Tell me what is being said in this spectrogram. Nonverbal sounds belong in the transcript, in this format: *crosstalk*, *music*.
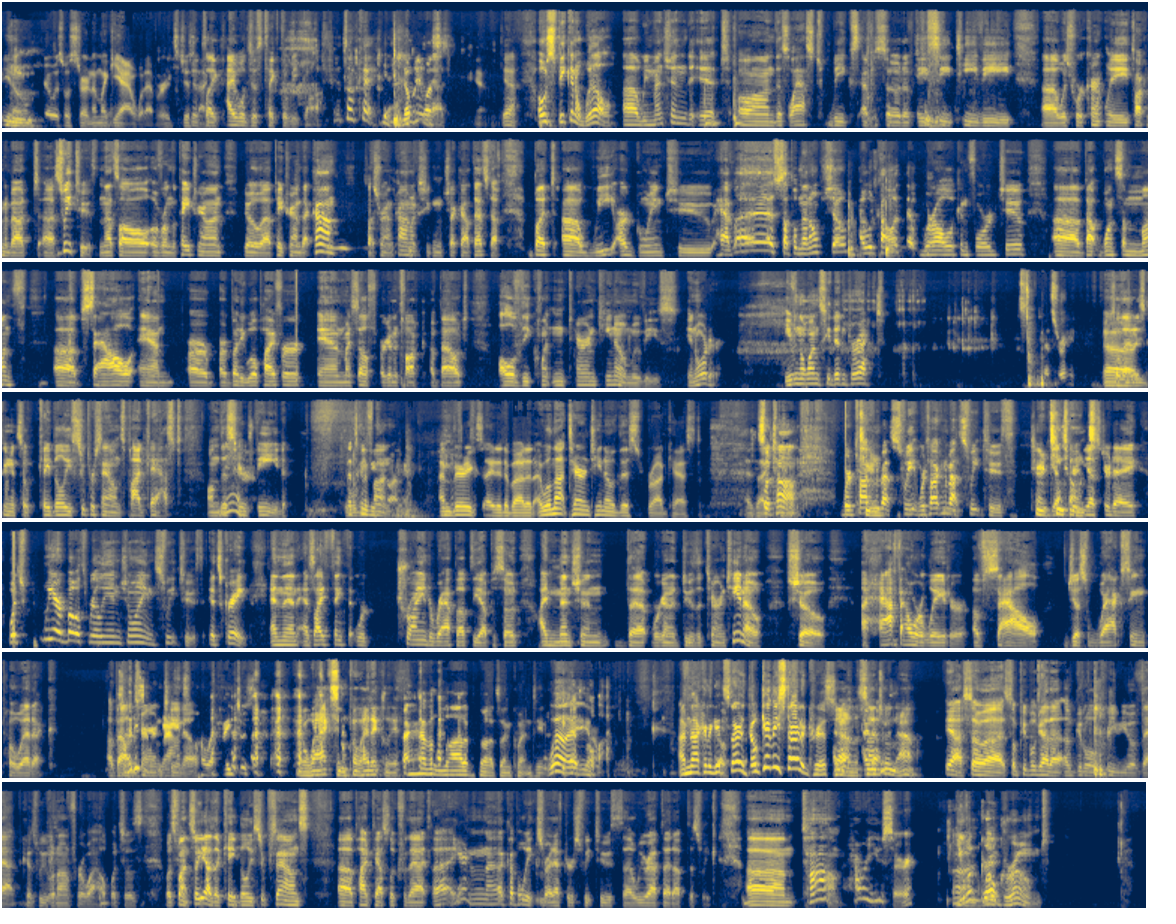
you know, Mm. show was supposed to start. And I'm like, yeah, whatever. It's just It's like I will just take the week off. It's okay. yeah, You can nobody wants yeah. Yeah. Oh, speaking of Will, uh, we mentioned it on this last week's episode of ACTV, uh, which we're currently talking about uh, Sweet Tooth, and that's all over on the Patreon. Go uh, patreon.com slash around comics. You can check out that stuff. But uh, we are going to have a supplemental show, I would call it, that we're all looking forward to uh, about once a month. Uh, Sal and our, our buddy Will Pfeiffer and myself are going to talk about all of the Quentin Tarantino movies in order, even the ones he didn't direct. That's right. So that Uh, is going to so K Billy Super Sounds podcast on this Yeah. here feed. It That's going to be fun. I'm very excited about it. I will not Tarantino this broadcast. As So I Tom, we're talking Turn- about sweet. We're talking about Sweet Tooth Turn teen yesterday, yesterday, which we are both really enjoying. Sweet Tooth, it's great. And then as I think that we're trying to wrap up the episode, I mentioned that we're going to do the Tarantino show. A half hour later of Sal just waxing poetic about That is Tarantino. I just *laughs* We're waxing poetically. I have a lot of thoughts on Quentin Tarantino. Well, I, you know, I'm not going to Oh. get started. Don't get me started, Chris. Yeah, let's not do it now. yeah so uh so people got a, a good old preview of that because we went on for a while which was was fun so yeah the k billy super sounds uh podcast look for that uh here in a couple weeks right after sweet tooth uh, we wrap that up this week um tom how are you sir you Oh, look well groomed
